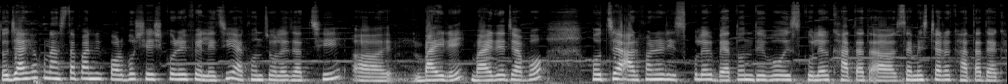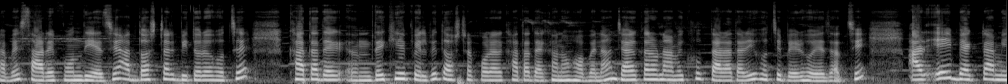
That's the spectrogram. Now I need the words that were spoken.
তো যাই হোক, নাস্তা পানির পর্ব শেষ করে ফেলেছি, এখন চলে যাচ্ছি বাইরে। বাইরে যাব হচ্ছে আরফানের স্কুলের বেতন দেব, স্কুলের খাতা সেমিস্টারের খাতা দেখাবে, স্যারে ফোন দিয়েছে, আর দশটার ভিতরে হচ্ছে খাতা দেখিয়ে ফেলবে, দশটার পর আর খাতা দেখানো হবে না, যার কারণে আমি খুব তাড়াতাড়ি হচ্ছে বের হয়ে যাচ্ছি। আর এই ব্যাগটা আমি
